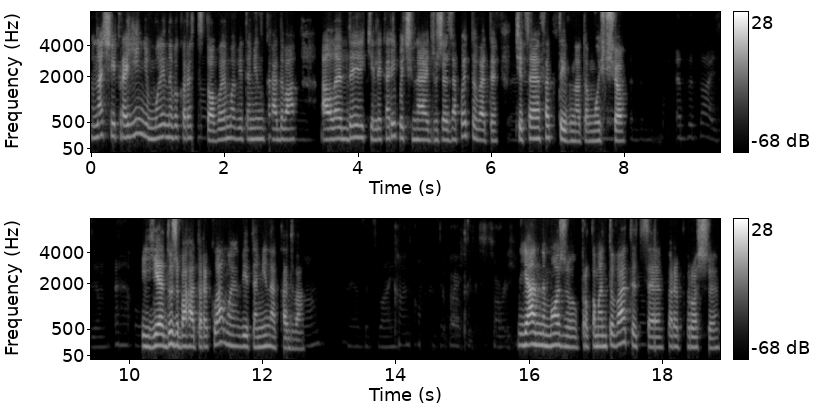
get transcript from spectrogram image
в нашій країні ми не використовуємо вітамін К2, але деякі лікарі починають вже запитувати, чи це ефективно, тому що є дуже багато реклами вітаміна К2. Я не можу прокоментувати це. Перепрошую.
